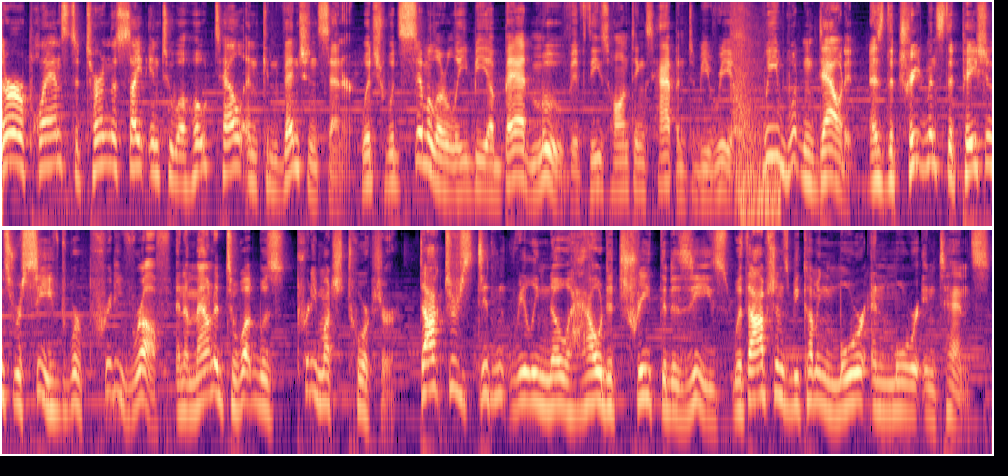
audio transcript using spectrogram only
There are plans to turn the site into a hotel and convention center, which would similarly be a bad move if these hauntings happen to be real. We wouldn't doubt it, as the treatments that patients received were pretty rough and amounted to what was pretty much torture. Doctors didn't really know how to treat the disease, with options becoming more and more intense.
